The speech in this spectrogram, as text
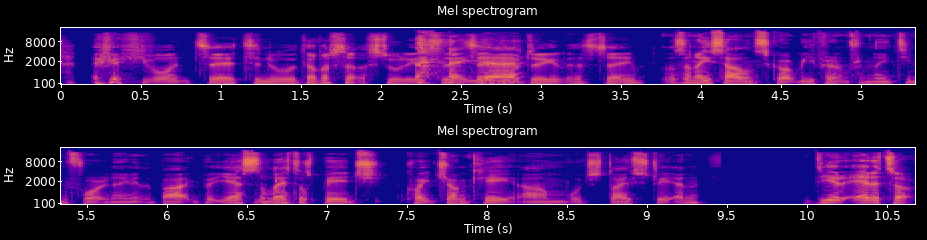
if you want to, to know the other sort of stories that uh, Yeah. we're doing at this time. There's a nice Alan Scott reprint from 1949 at the back, but yes, the Mhm. letters page quite chunky. Um, we'll just dive straight in. Dear editor,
